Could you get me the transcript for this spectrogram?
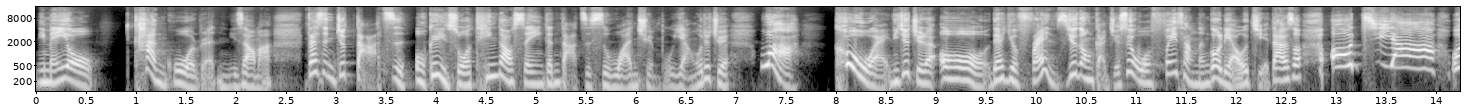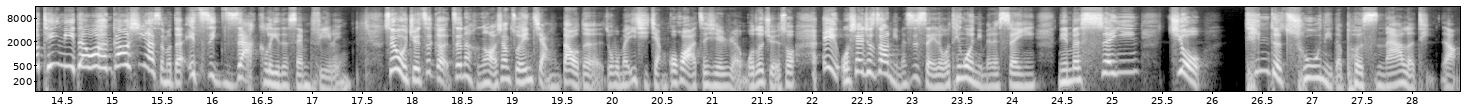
你没有。看过人，你知道吗？但是你就打字，我跟你说，听到声音跟打字是完全不一样。我就觉得哇，酷哎！你就觉得哦，they're your friends，就这种感觉。所以我非常能够了解大家说哦，记啊，我听你的，我很高兴啊什么的。It's exactly the same feeling。所以我觉得这个真的很好，像昨天讲到的，我们一起讲过话的这些人，我都觉得说，哎，我现在就知道你们是谁了。我听过你们的声音，你们的声音就。听得出你的 personality，这样。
